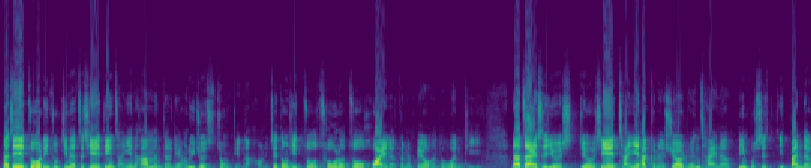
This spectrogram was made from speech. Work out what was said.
那这些做零组件的这些电子产业呢，他们的良率就是重点了哈。你这些东西做错了、做坏了，可能背后很多问题。那再来是有有些产业，它可能需要人才呢，并不是一般的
